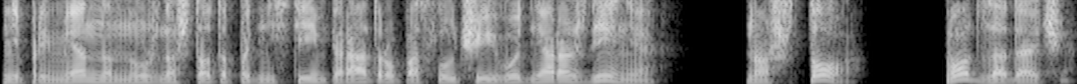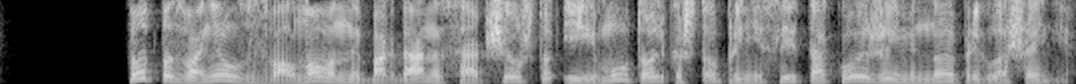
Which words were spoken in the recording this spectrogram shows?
Непременно нужно что-то поднести императору по случаю его дня рождения. Но что? Вот задача. Тут позвонил взволнованный Богдан и сообщил, что и ему только что принесли такое же именное приглашение.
